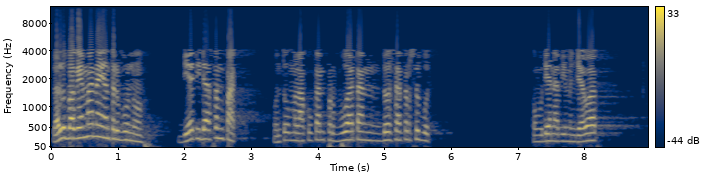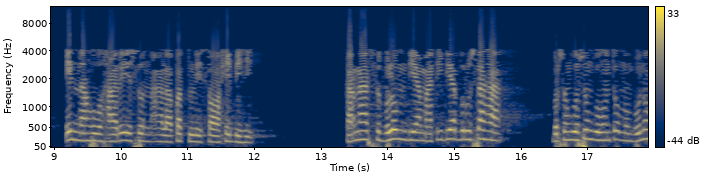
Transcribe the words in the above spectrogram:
Lalu bagaimana yang terbunuh? Dia tidak sempat untuk melakukan perbuatan dosa tersebut. Kemudian Nabi menjawab, "Innahu harisun ala qatli sahibihi." Karena sebelum dia mati dia berusaha bersungguh-sungguh untuk membunuh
